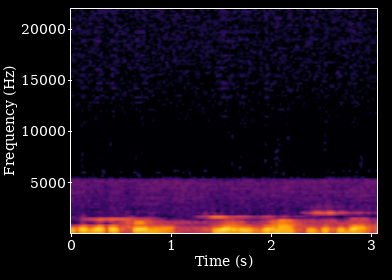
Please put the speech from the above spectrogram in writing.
и когда Саксония, первый из германских государств,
